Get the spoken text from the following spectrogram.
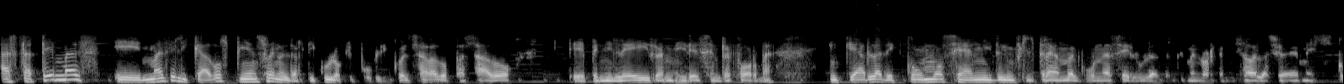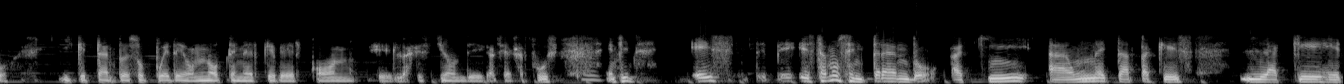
hasta temas eh, más delicados, pienso en el artículo que publicó el sábado pasado eh, Penilei Ramírez en Reforma, en que habla de cómo se han ido infiltrando algunas células del crimen organizado de la Ciudad de México y que tanto eso puede o no tener que ver con eh, la gestión de García Harfuch. Mm. En fin, es, estamos entrando aquí a una etapa que es la que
